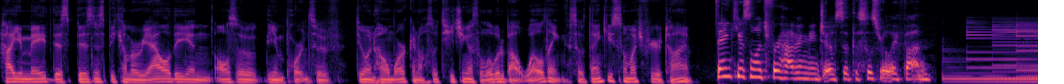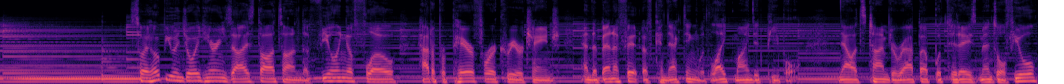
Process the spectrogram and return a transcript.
how you made this business become a reality, and also the importance of doing homework and also teaching us a little bit about welding. So, thank you so much for your time. Thank you so much for having me, Joseph. This was really fun. So I hope you enjoyed hearing Zai's thoughts on the feeling of flow, how to prepare for a career change, and the benefit of connecting with like minded people. Now it's time to wrap up with today's mental fuel,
